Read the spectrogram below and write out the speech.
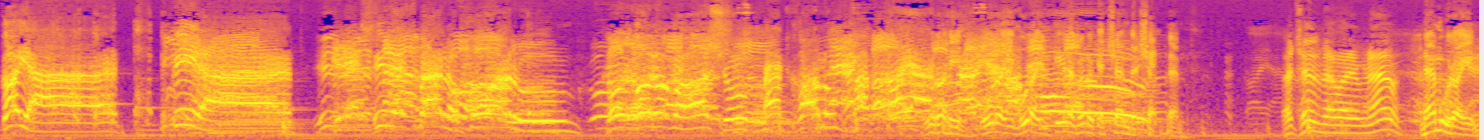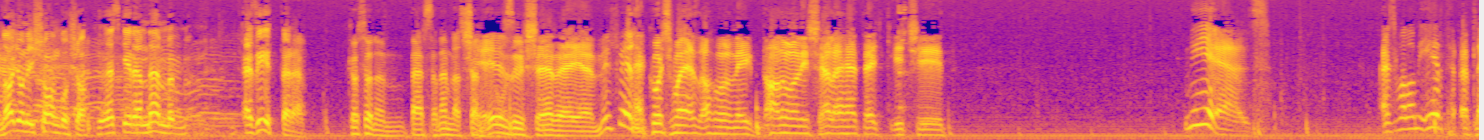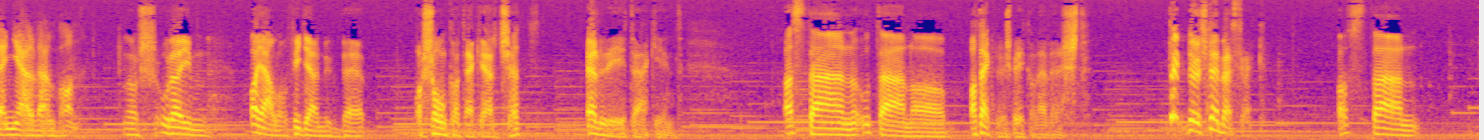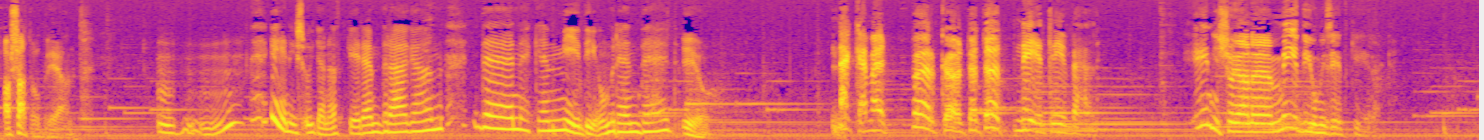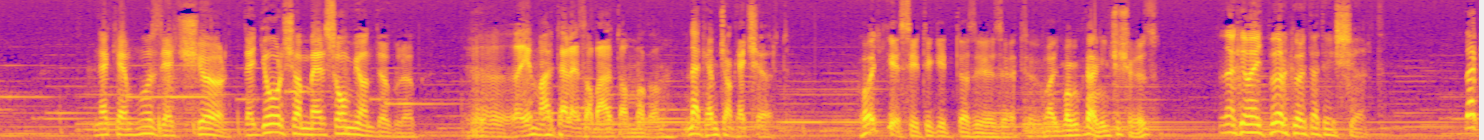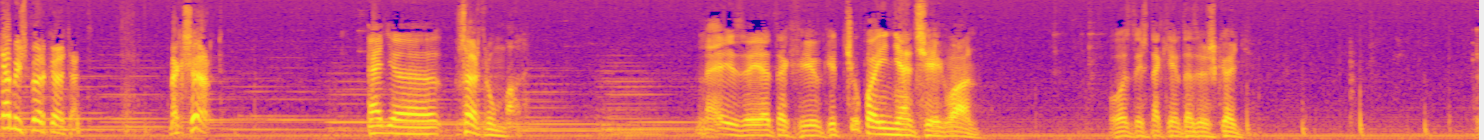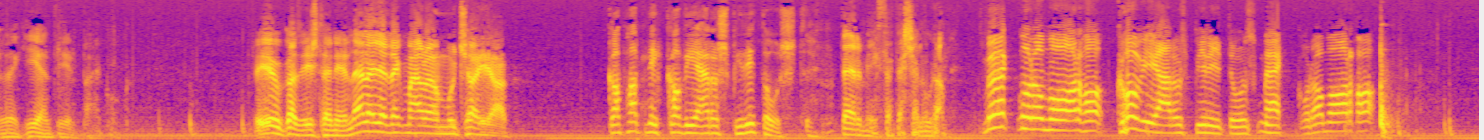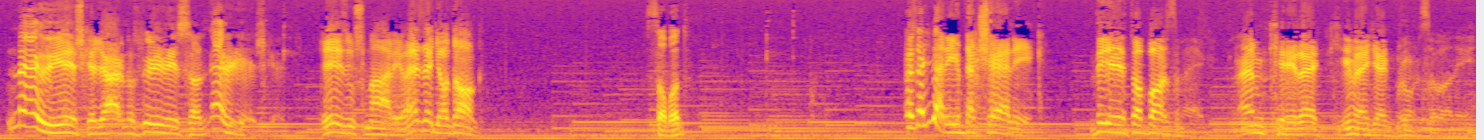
Kaját! Piát! Üres, üres már a forrunk! Forog a hasunk, meghalunk, ha kaját! Uraim, uraim, uraim, kérem önöket csendesebben. Hát csendben vagyunk, nem? Nem, uraim, nagyon is hangosak. Ezt kérem, nem... Ez étterem. köszönöm, persze nem lesz semmi. Jézus ereje, miféle kocsma ez, ahol még tanulni se lehet egy kicsit? Mi ez? Ez valami érthetetlen nyelven van. Nos, uraim, ajánlom figyelmükbe a sonkatekercset előételként. Aztán utána a teknős békalevest. Teknős nem eszek. Aztán a Chateaubriand. Mhm. Én is ugyanazt kérem, drágám, de nekem médium rendelt. Jó. Nekem egy pörköltött öt nédlivel. Én is olyan médiumizét kérek. Nekem hoz egy sört, de gyorsan, mert szomjan döglök. Ö, Én már telezabáltam magam. Nekem csak egy sört. Hogy készítik itt az őzet? Vagy maguknál nincs is őz? Nekem egy pörköltetés sört. Nekem is pörköltet. Meg sört. Egy uh, sörtrummal. Ne izéljetek, fiúk, itt csupa ingyentség van. Hozd és ne kérdezősködj. Ezek ilyen tírpákok. Fiúk az Istenért, ne legyetek már olyan mucsajak. Kaphatnék kaviáros spiritóst? Természetesen, uram. Mekkora marha, kaviáros spiritus, mekkora marha. Ne hülyéskedj, Árnusz, ülj vissza, ne hülyéskedj. Jézus Mária, ez egy adag. Szabad? Ez egy verébnek se elég. Diéta, bazd meg. Nem kérek, kimegyek brunzolni.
